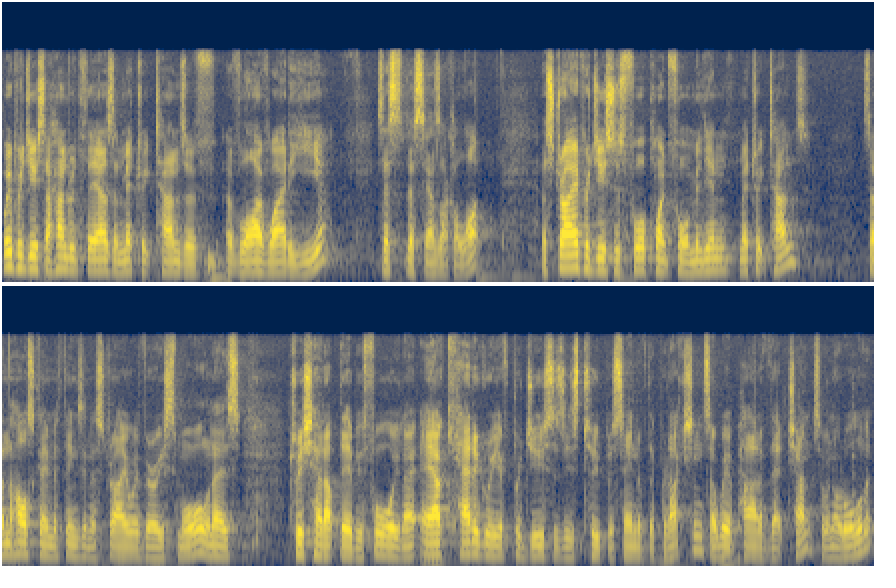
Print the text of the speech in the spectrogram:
we produce 100,000 metric tonnes of, of live weight a year. So that sounds like a lot. Australia produces 4.4 million metric tonnes. So in the whole scheme of things in Australia, we're very small. And as Trish had up there before, you know, our category of producers is 2% of the production, so we're part of that chunk, so we're not all of it.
